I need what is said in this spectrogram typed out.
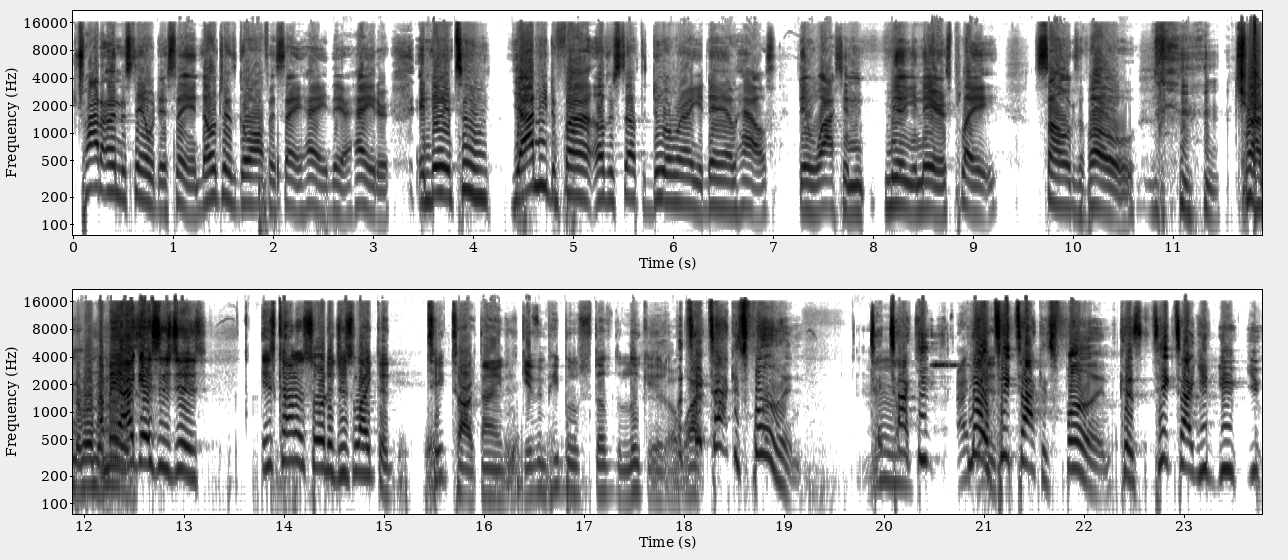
try to understand what they're saying. Don't just go off and say, "Hey, they're a hater." And then too, y'all need to find other stuff to do around your damn house than watching millionaires play songs of old, trying to remember. I mean, I guess it's just, it's kind of sort of just like the TikTok thing, just giving people stuff to look at or But watch. TikTok is fun. TikTok, you Mm, I no guess. TikTok is fun because TikTok, you you you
